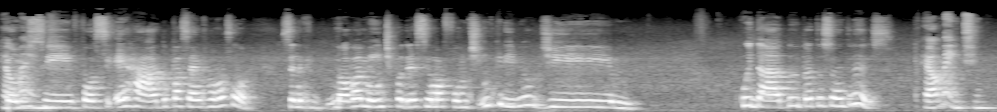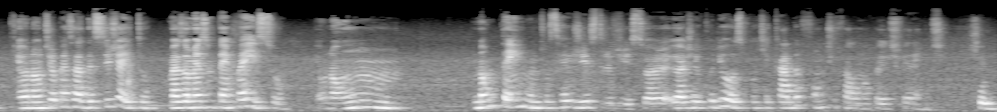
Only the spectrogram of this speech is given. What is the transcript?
como Realmente. se fosse errado passar a informação, sendo que novamente poderia ser uma fonte incrível de cuidado e proteção entre eles. Realmente, eu não tinha pensado desse jeito. Mas ao mesmo tempo é isso. Eu não. Não tem muitos registros disso. Eu, eu achei curioso, porque cada fonte fala uma coisa diferente. Sim.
